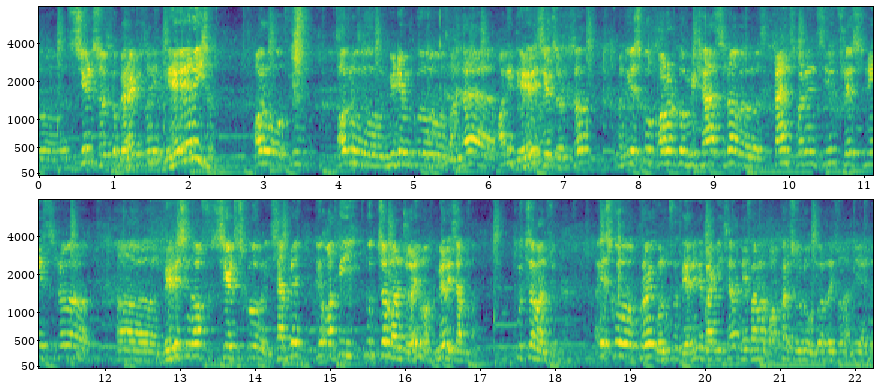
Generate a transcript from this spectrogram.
सेड्सहरूको भेराइटी पनि धेरै छ। अरू अरू मिडियमको भन्दा अलिक धेरै सेड्सहरू छ। अनि यसको कलरको मिठास र ट्रान्सपरेन्सी फ्रेसनेस र भेरिएसन अफ सेड्सको हिसाबले यो अति उच्च मान्छु है म मेरो हिसाबमा। उच्च मान्छु। यसको प्रयोग हुनु त धेरै नै बाँकी छ। नेपालमा भर्खर सुरु गर्दैछौँ हामी होइन?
